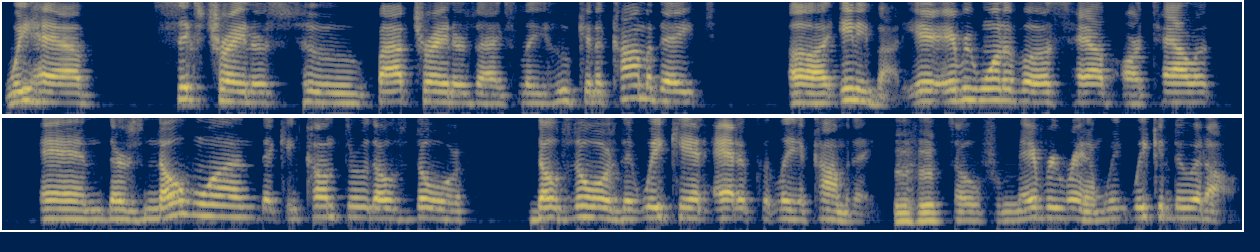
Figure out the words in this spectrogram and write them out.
we have six trainers who five trainers actually who can accommodate uh, anybody. Every one of us have our talent, and there's no one that can come through those door, those doors that we can't adequately accommodate. Mm-hmm. So from every rim, we we can do it all.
